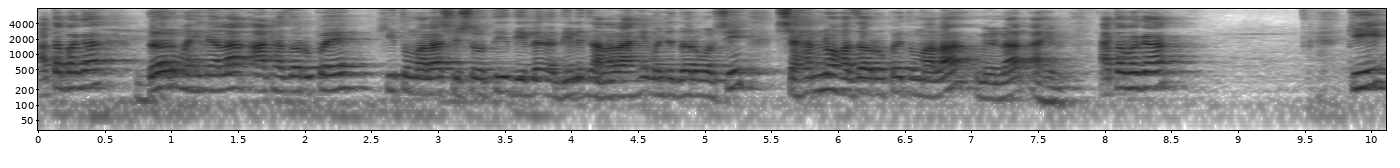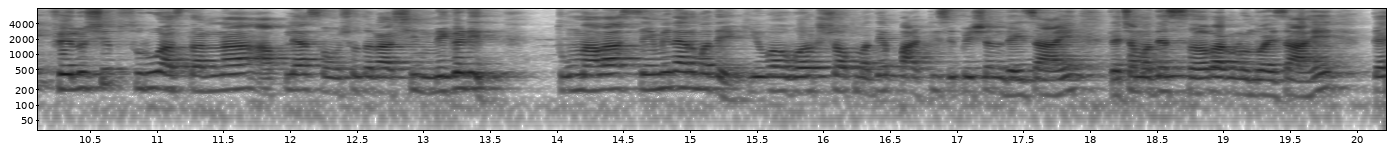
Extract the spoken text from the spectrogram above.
आता बघा दर महिन्याला आठ हजार रुपये ही तुम्हाला शिष्यवृत्ती दिल दिली जाणार आहे. म्हणजे दरवर्षी शहाण्णव हजार रुपये तुम्हाला मिळणार आहे. आता बघा की फेलोशिप सुरू असताना आपल्या संशोधनाशी निगडीत तुम्हाला सेमिनारमध्ये किंवा वर्कशॉपमध्ये पार्टिसिपेशन द्यायचं आहे त्याच्यामध्ये सहभाग नोंदवायचा आहे त्या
